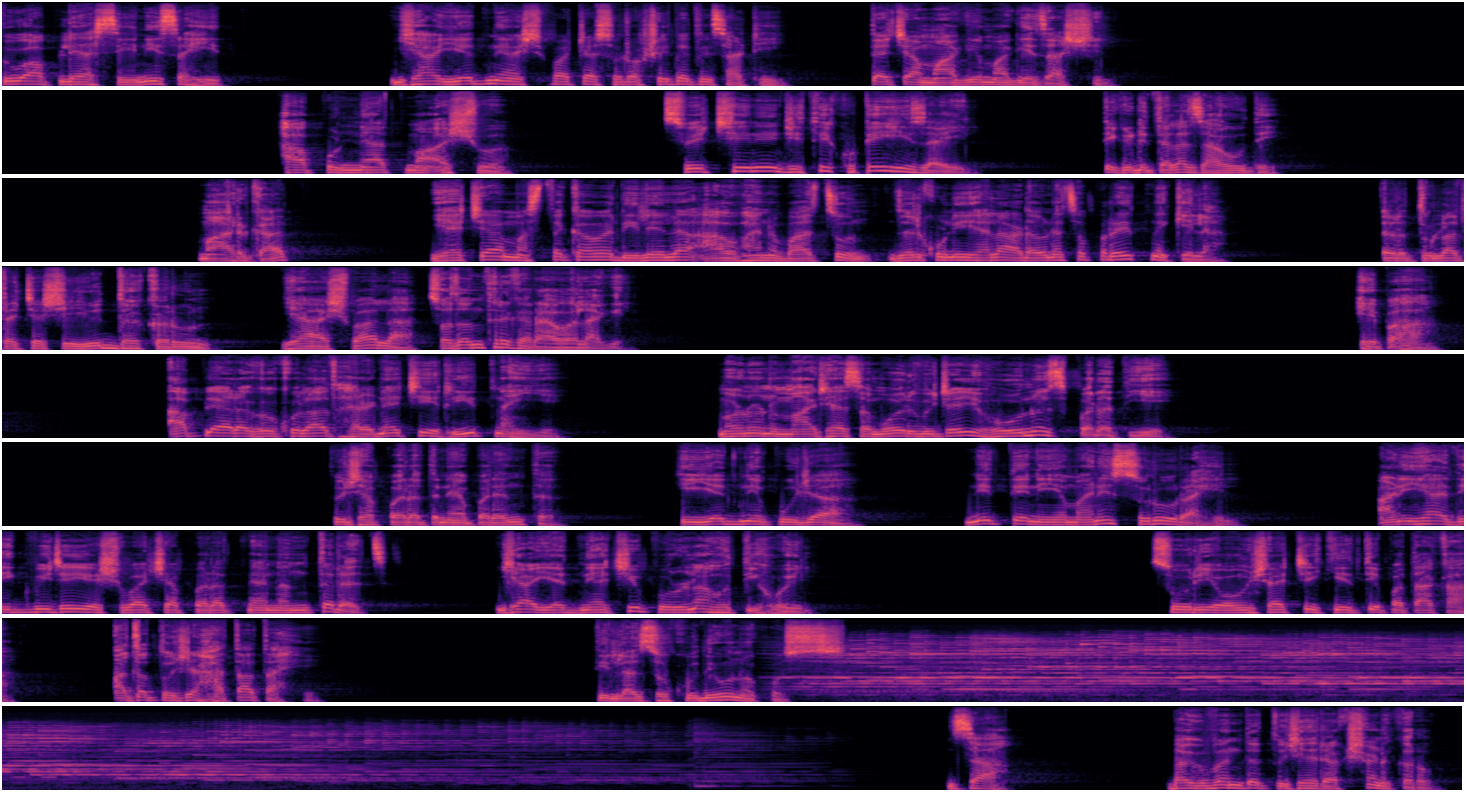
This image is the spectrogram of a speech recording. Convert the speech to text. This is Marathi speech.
तू आपल्या सेनेसहित ह्या यज्ञ अश्वाच्या सुरक्षिततेसाठी त्याच्यामागे मागे जाशील. हा पुण्यात्मा अश्व स्वेच्छेने जिथे कुठेही जाईल तिकडे त्याला जाऊ दे. मार्गात ह्याच्या मस्तकावर दिलेलं आव्हान वाचून जर कोणी ह्याला अडवण्याचा प्रयत्न केला तर तुला त्याच्याशी युद्ध करून ह्या अश्वाला स्वतंत्र करावं लागेल. हे पहा आपल्या रघुकुलात हरण्याची रीत नाहीये. म्हणून माझ्यासमोर विजयी होऊनच परत ये. तुझ्या परतण्यापर्यंत ही यज्ञपूजा नित्य नियमाने सुरू राहील आणि ह्या दिग्विजय यशवाच्या परतण्यानंतरच ह्या यज्ञाची पूर्णाहुती होईल. सूर्यवंशाची कीर्ती पताका आता तुझ्या हातात आहे. तिला झुकू देऊ नकोस. जा. भगवंत तुझे रक्षण करो.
